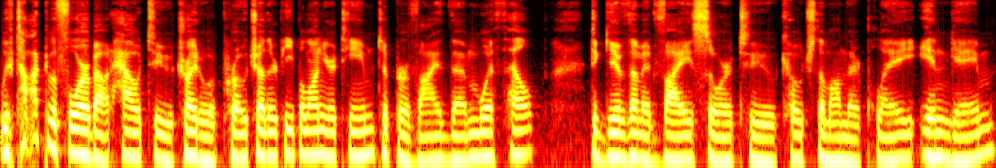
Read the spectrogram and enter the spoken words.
We've talked before about how to try to approach other people on your team to provide them with help, to give them advice or to coach them on their play in game.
